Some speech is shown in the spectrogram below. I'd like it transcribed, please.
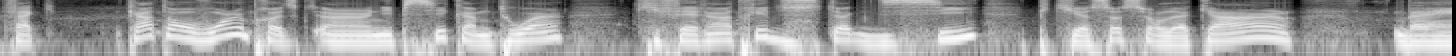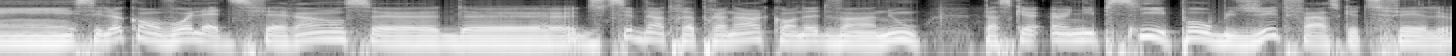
Fait que quand on voit un, un épicier comme toi qui fait rentrer du stock d'ici, puis qui a ça sur le cœur, ben c'est là qu'on voit la différence euh, de, du type d'entrepreneur qu'on a devant nous. Parce qu'un épicier n'est pas obligé de faire ce que tu fais là.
